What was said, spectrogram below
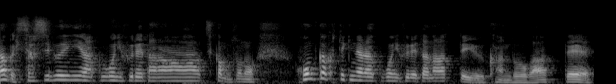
なんか久しぶりに落語に触れたなしかもその本格的な落語に触れたなっていう感動があって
